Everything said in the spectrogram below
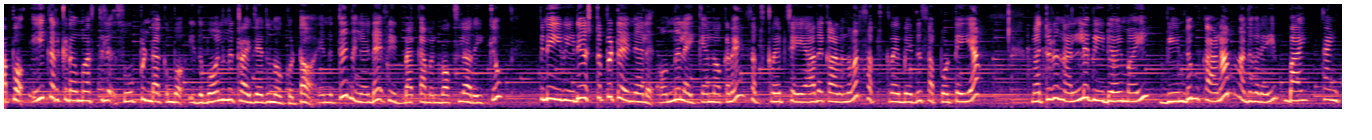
അപ്പോൾ ഈ കർക്കിടക മാസത്തിൽ സൂപ്പ് ഉണ്ടാക്കുമ്പോൾ ഇതുപോലെ ഒന്ന് ട്രൈ ചെയ്ത് നോക്കൂ കേട്ടോ. എന്നിട്ട് നിങ്ങളുടെ ഫീഡ്ബാക്ക് കമന്റ് ബോക്സിൽ അറിയിക്കൂ. പിന്നെ ഈ വീഡിയോ ഇഷ്ടപ്പെട്ട് കഴിഞ്ഞാൽ ഒന്ന് ലൈക്ക് ചെയ്യാൻ നോക്കണേ. സബ്സ്ക്രൈബ് ചെയ്യാതെ കാണുന്നവർ സബ്സ്ക്രൈബ് ചെയ്ത് സപ്പോർട്ട് ചെയ്യുക. മറ്റൊരു നല്ല വീഡിയോയുമായി വീണ്ടും കാണാം. അതുവരെയും ബൈ താങ്ക്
